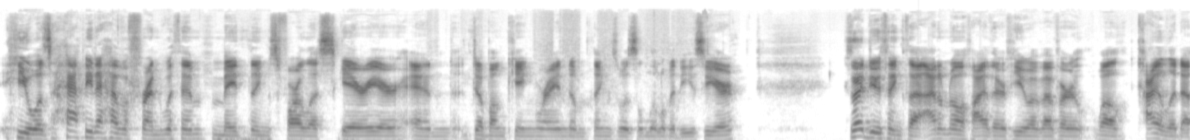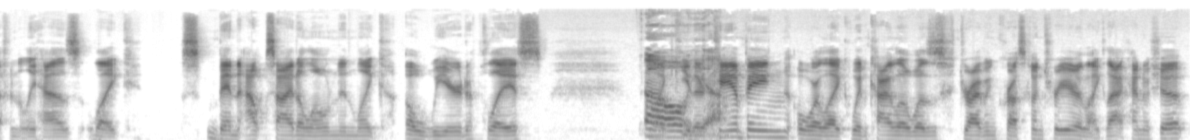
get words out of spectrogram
he was happy to have a friend with him. Made things far less scarier, and debunking random things was a little bit easier. Because I do think that I don't know if either of you have ever. Well, Kyla definitely has like been outside alone in like a weird place oh, like either yeah. camping or like when Kyla was driving cross country or like that kind of shit.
